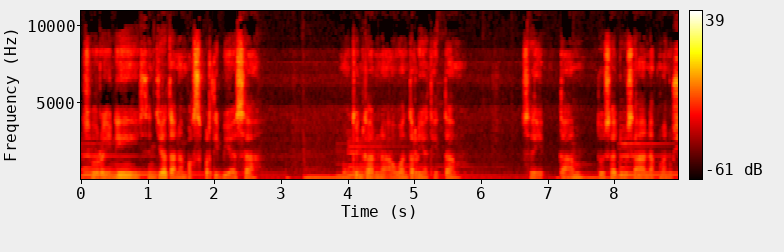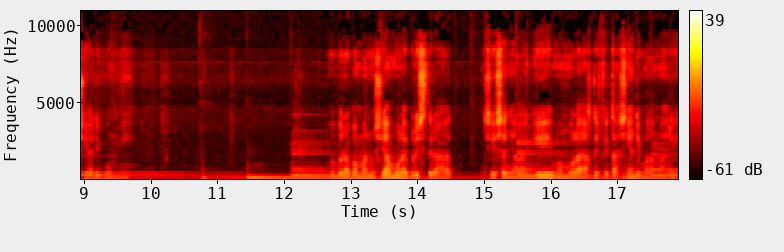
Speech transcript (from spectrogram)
Sore ini senja tak nampak seperti biasa, mungkin karena awan terlihat hitam sehitam dosa-dosa anak manusia di bumi. Beberapa manusia mulai beristirahat, sisanya lagi memulai aktivitasnya di malam hari.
